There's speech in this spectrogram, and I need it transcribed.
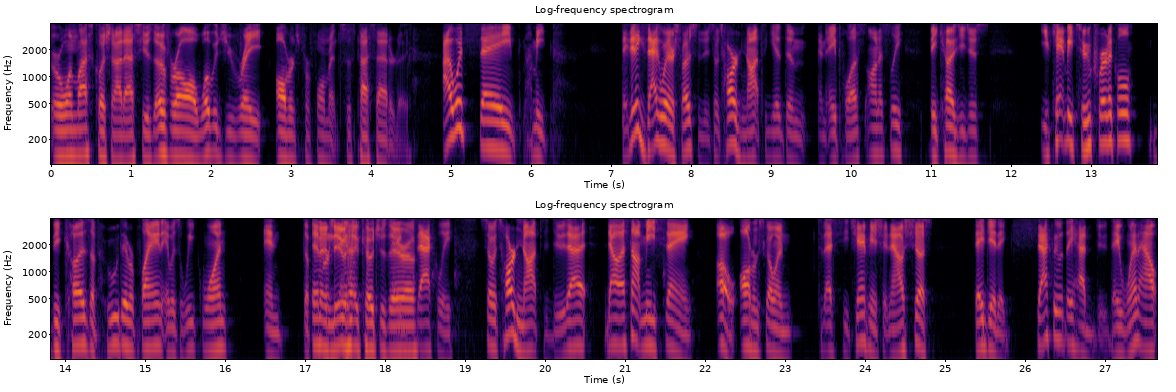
or one last question I'd ask you is overall, what would you rate Auburn's performance this past Saturday? I would say, I mean, they did exactly what they're supposed to do. So it's hard not to give them an A plus, honestly, because you just you can't be too critical because of who they were playing. It was week one, and the In a new game- head coach's era, Exactly. So it's hard not to do that. Now that's not me saying, oh, Auburn's going to the SEC championship. Now it's just they did exactly what they had to do. They went out,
